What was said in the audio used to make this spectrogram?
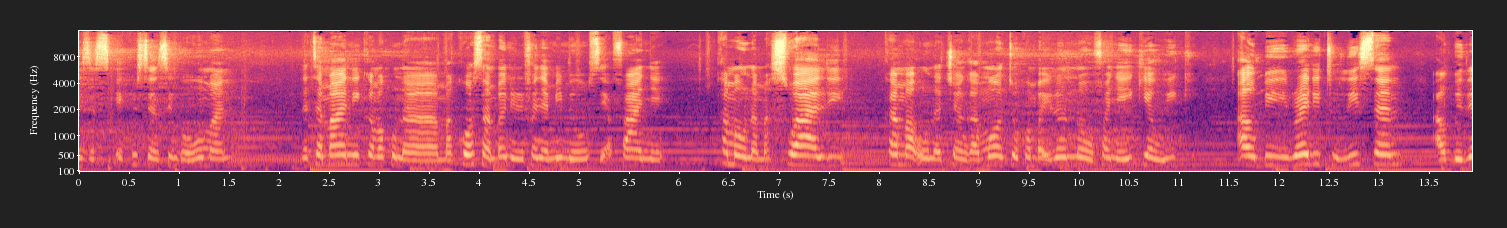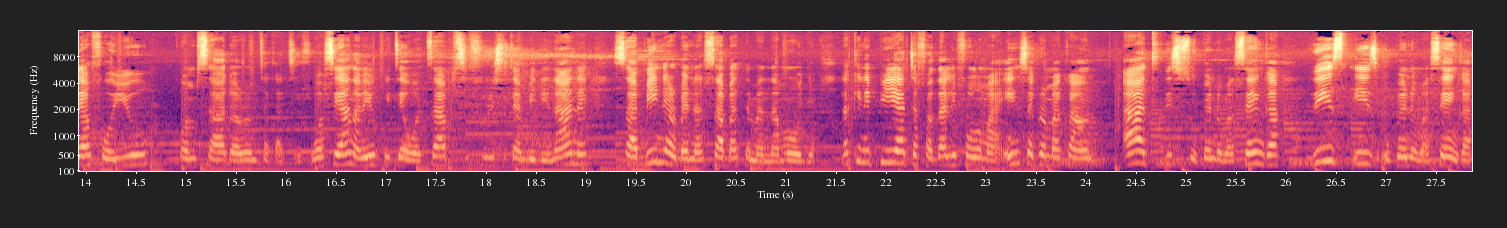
as a, a christian single woman. Natamani kama kuna makosa ambayo nilifanya mimi usiyafanye. Kama una maswali kama una changamoto kwamba you don't know ufanye hiki au hiki. I'll be ready to listen. I'll be there for you kwa msaada wa roho mtakatifu. Wasiliana na mimi kupitia whatsapp 0628 74781 lakini pia tafadhali follow my instagram account at this is upendo masenga this is upendo masenga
